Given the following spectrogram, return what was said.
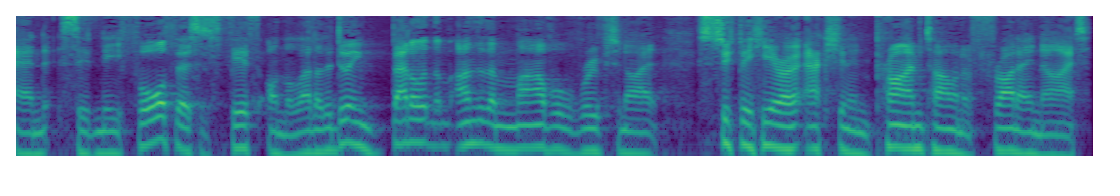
and Sydney, fourth versus fifth on the ladder. They're doing battle the, under the Marvel roof tonight. Superhero action in prime time on a Friday night.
